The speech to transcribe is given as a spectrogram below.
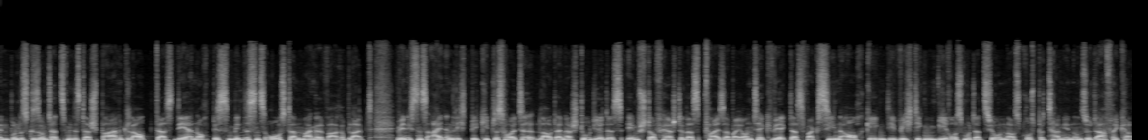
Denn Bundesgesundheitsminister Spahn glaubt, dass der noch bis mindestens Ostern Mangelware bleibt. Wenigstens einen Lichtblick gibt es heute. Laut einer Studie des Impfstoffherstellers Pfizer BioNTech wirkt das Vakzin auch gegen die wichtigen Virusmutationen aus Großbritannien und Südafrika.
